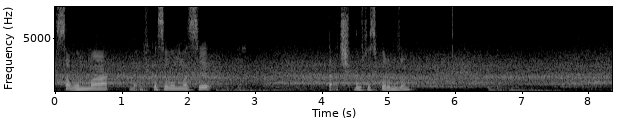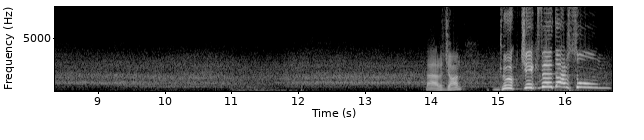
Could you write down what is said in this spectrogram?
Savunma. Benfica savunması. Taç Bursa sporumuzun. Ercan. Gökçek ve Ederson.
